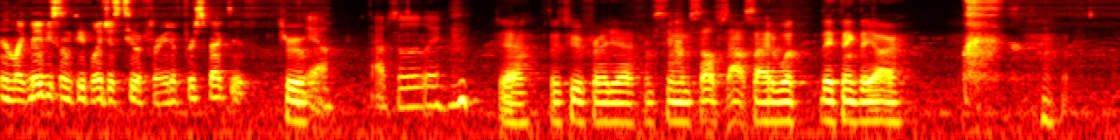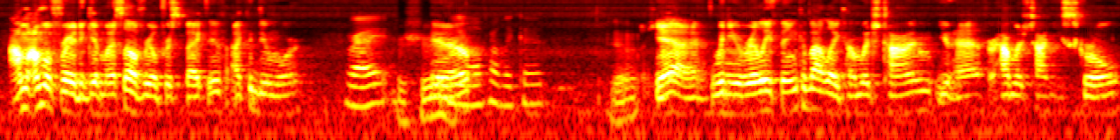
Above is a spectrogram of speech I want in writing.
and like maybe some people are just too afraid of perspective. True. Yeah, absolutely. yeah, they're too afraid. Yeah, from seeing themselves outside of what they think they are. I'm I'm afraid to give myself real perspective. I could do more. Right. For sure. You know? We all probably could. Yeah. Yeah. When you really think about like how much time you have or how much time you scroll,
